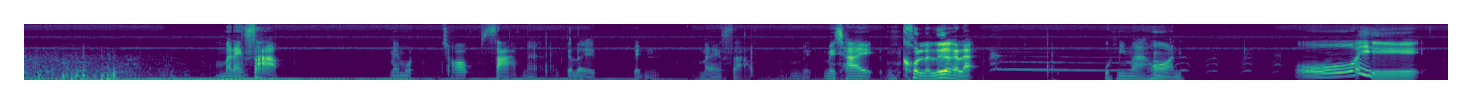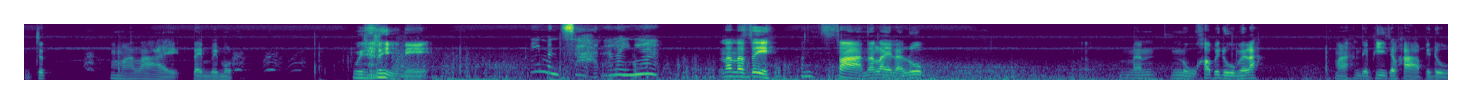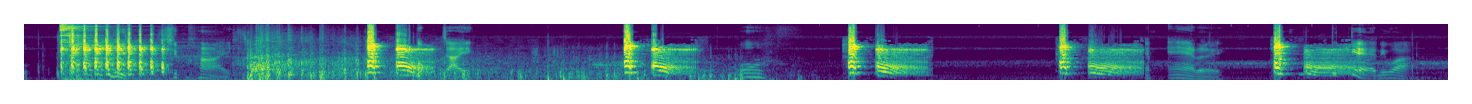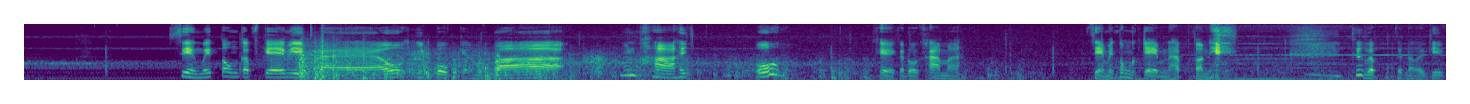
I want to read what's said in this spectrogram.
แมล งสาบแม่มดชอบสาบนะ ก็เลยเป็นแมลงสาบไม่ไม่ใช่คนละเรื่องกันละอุ้ยมีหมาหอน โอ้ย จะมาลายเต็มไปหมด วินาทีนี้ นี่มันศาสตร์อะไรเนี่ย นั่นน่ะสิ มันสารอะไรล่ะลูก นั้นหนูเข้าไปดูไหมล่ะ มา เดี๋ยวพี่จะพาไปดูอุ๊ยชิบหาย ตกใจ โอ้แอบแอเลยแกนี่ว่า เสียงไม่ตรงกับเกมอีกแล้ว อีโปเกมบ้า มันพาให้ โอ้โอเค กระโดดข้ามมา เสียงไม่ตรงกับเกมนะครับ ตอนนี้ คือแบบเป็นอะไรที่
